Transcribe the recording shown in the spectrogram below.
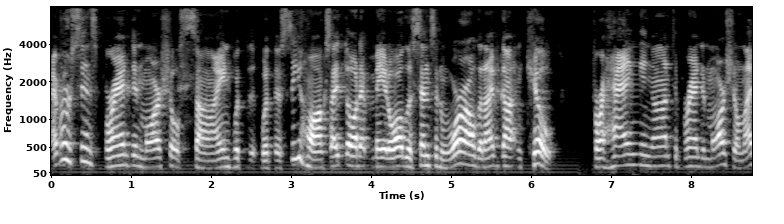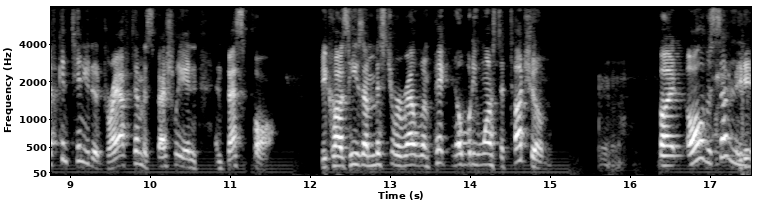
ever since Brandon Marshall signed with the, with the Seahawks, I thought it made all the sense in the world, and I've gotten killed for hanging on to Brandon Marshall, and I've continued to draft him, especially in in best ball, because he's a Mister Irrelevant pick. Nobody wants to touch him, but all of a sudden,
